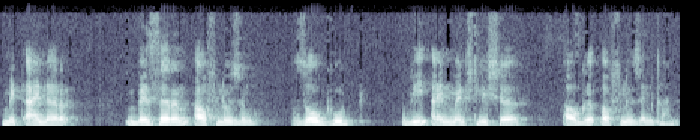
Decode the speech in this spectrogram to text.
mit einer besseren Auflösung, so gut wie ein menschliches Auge auflösen kann.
